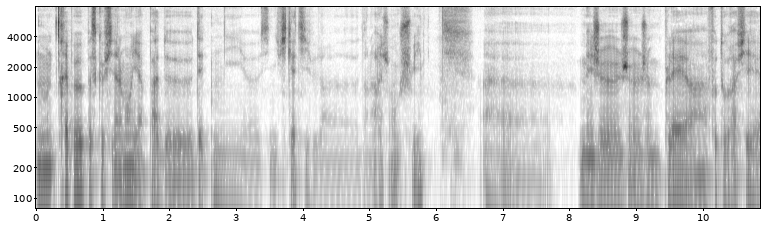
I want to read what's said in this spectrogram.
Mm, Très peu, parce que finalement, il n'y a pas d'ethnie significative dans, la région où je suis. mais je, je, me plais à photographier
